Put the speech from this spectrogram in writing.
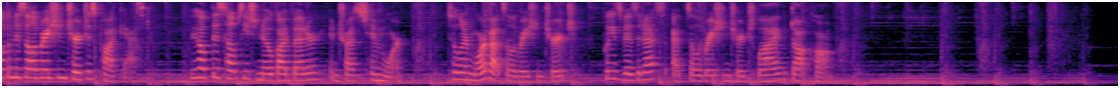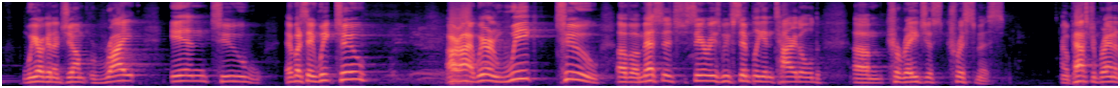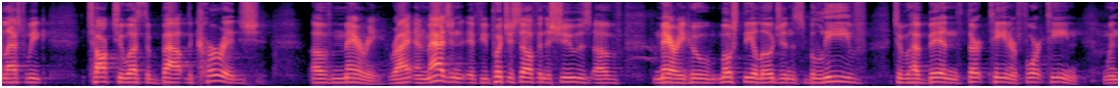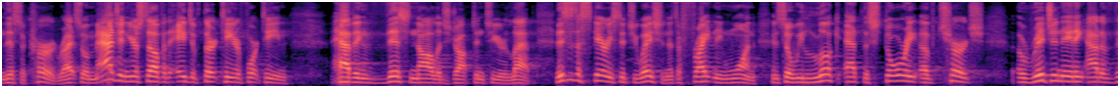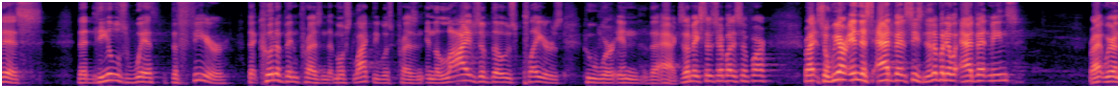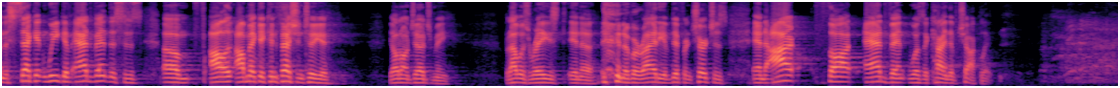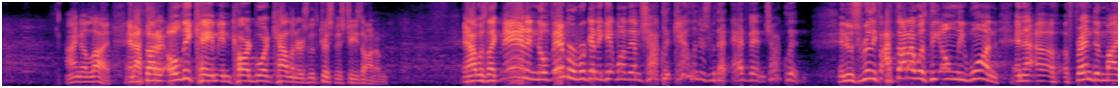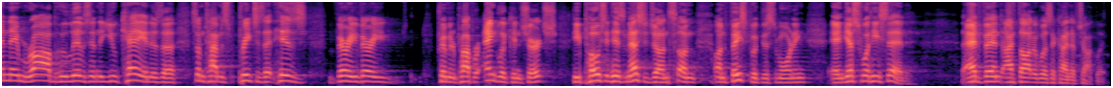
Welcome to Celebration Church's podcast. We hope this helps you to know God better and trust Him more. To learn more about Celebration Church, please visit us at celebrationchurchlive.com. We are going to jump right into, everybody say week two? All right, we're in week two of a message series we've simply entitled um, Courageous Christmas. Now, Pastor Brandon last week talked to us about the courage of Mary, right? And imagine if you put yourself in the shoes of Mary, who most theologians believe to have been 13 or 14 when this occurred, right? So imagine yourself at the age of 13 or 14 having this knowledge dropped into your lap. This is a scary situation, it's a frightening one. And so we look at the story of church originating out of this that deals with the fear that could have been present, that most likely was present in the lives of those players who were in the act. Does that make sense to everybody so far? Right? So we are in this Advent season. Does everybody know what Advent means? Right? We're in the second week of Advent. This is, um, I'll, I'll make a confession to you. Y'all don't judge me. But I was raised in a, in a variety of different churches, and I thought Advent was a kind of chocolate. I ain't gonna lie. And I thought it only came in cardboard calendars with Christmas trees on them. And I was like, man, in November, we're gonna get one of them chocolate calendars with that Advent chocolate. And it was really, I thought I was the only one. And a, a, friend of mine named Rob, who lives in the UK and is a, sometimes preaches at his very, very prim and proper Anglican church, he posted his message on, on, on Facebook this morning. And guess what he said? Advent, I thought it was a kind of chocolate.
